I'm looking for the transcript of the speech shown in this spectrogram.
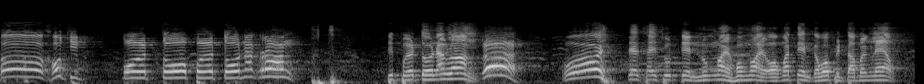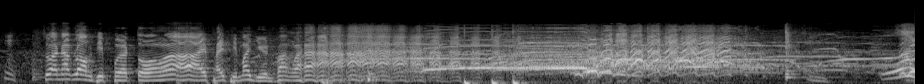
เออ เขาจิเปิดโต เปิดโตนักร้อง ที่เปิดตัวนักร้อง เออ โอ้ยแต่ใส่สุดเต้นนุ่งน้อยห่มน้อยออกมาเต้นกับว่าเป็นตาเบิงแล้ว ส่วนนักร้องที่เปิดตัวว่าไอ้ไผที่มายืนฟังว่าโอ้ย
